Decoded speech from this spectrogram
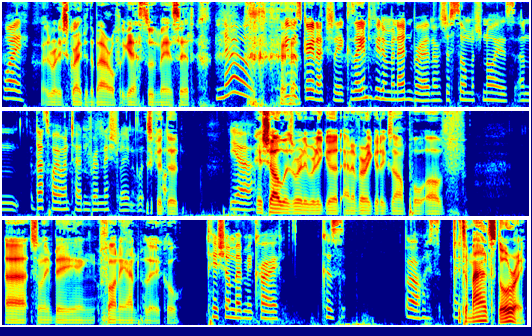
Why? I'm really scraping the barrel for guests with me and Sid. No, he was great actually because I interviewed him in Edinburgh and there was just so much noise and that's why I went to Edinburgh initially. And it was, He's a good dude. Yeah. His show was really, really good and a very good example of uh, something being funny and political. His show made me cry because oh, he's, It's a mad story.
